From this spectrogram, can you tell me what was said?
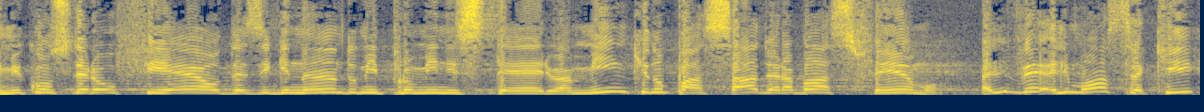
e me considerou fiel, designando-me para o ministério, a mim que no passado era blasfemo. Ele, vê, ele mostra aqui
